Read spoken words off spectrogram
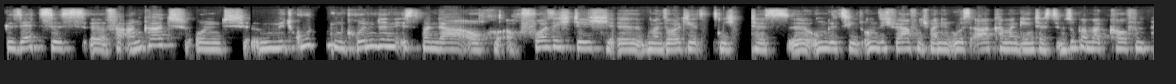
Gesetzes äh, verankert und mit guten Gründen ist man da auch, auch vorsichtig. Äh, man sollte jetzt nicht Tests äh, ungezielt um sich werfen. Ich meine, in den USA kann man Gentests im Supermarkt kaufen.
